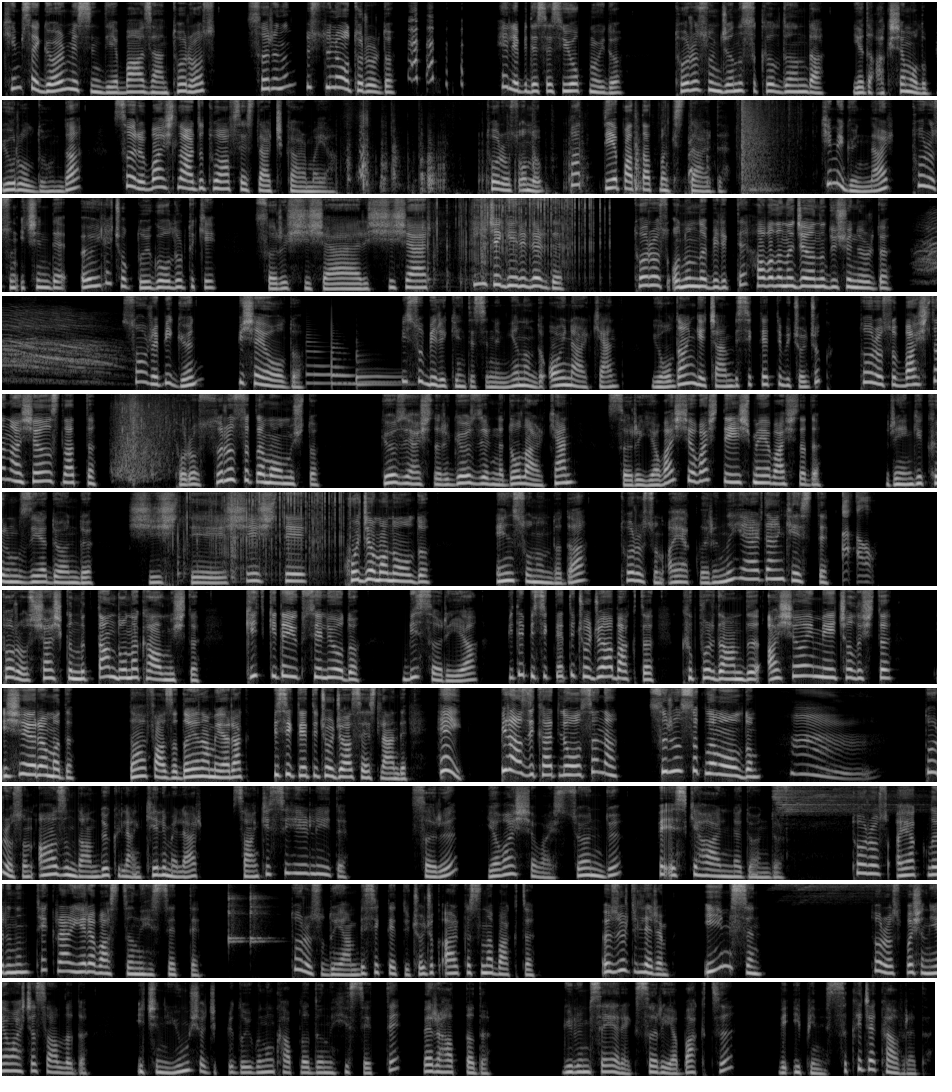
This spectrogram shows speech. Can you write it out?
Kimse görmesin diye bazen Toros Sarı'nın üstüne otururdu. Hele bir de sesi yok muydu? Toros'un canı sıkıldığında ya da akşam olup yorulduğunda Sarı başlardı tuhaf sesler çıkarmaya. Toros onu pat diye patlatmak isterdi. Kimi günler Toros'un içinde öyle çok duygu olurdu ki Sarı şişer, şişer, iyice gerilirdi. Toros onunla birlikte havalanacağını düşünürdü. Sonra bir gün bir şey oldu. Bir su birikintisinin yanında oynarken yoldan geçen bisikletli bir çocuk Toros'u baştan aşağı ıslattı. Toros sırılsıklam olmuştu. Gözyaşları gözlerine dolarken sarı yavaş yavaş değişmeye başladı. Rengi kırmızıya döndü. Şişti, şişti, kocaman oldu. En sonunda da Toros'un ayaklarını yerden kesti. Toros şaşkınlıktan dona kalmıştı. Gitgide yükseliyordu. Bir sarıya, bir de bisikletli çocuğa baktı. Kıpırdandı, aşağı inmeye çalıştı. İşe yaramadı. Daha fazla dayanamayarak bisikletli çocuğa seslendi. Hey, biraz dikkatli olsana. Sırılsıklam oldum. Hmm. Toros'un ağzından dökülen kelimeler sanki sihirliydi. Sarı yavaş yavaş söndü ve eski haline döndü. Toros ayaklarının tekrar yere bastığını hissetti. Toros'u duyan bisikletli çocuk arkasına baktı. Özür dilerim, iyi misin? Toros başını yavaşça salladı. İçini yumuşacık bir duygunun kapladığını hissetti ve rahatladı. Gülümseyerek sarıya baktı ve ipini sıkıca kavradı.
